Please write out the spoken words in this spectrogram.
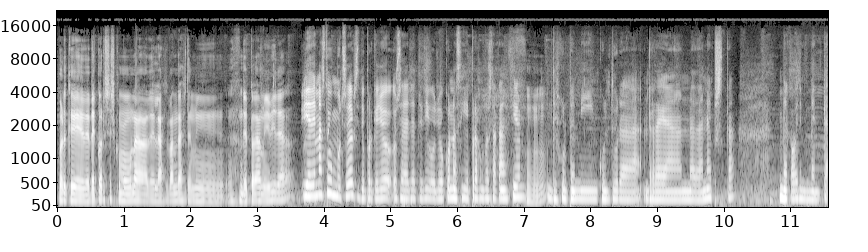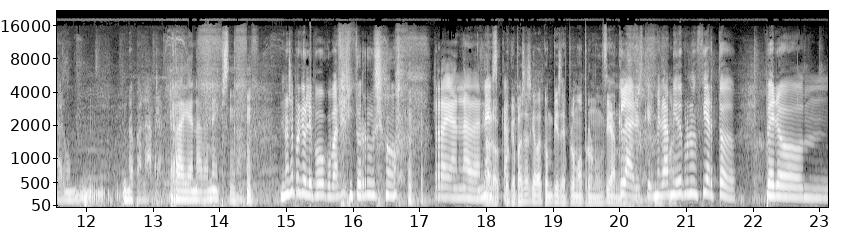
porque The Course es como una de las bandas de, mi, de toda mi vida. Y además tuvo mucho éxito, porque yo, o sea, ya te digo, yo conocí, por ejemplo, esta canción, Ujú. disculpen mi incultura Rayanadamevska, me acabo de inventar un- una palabra, Rayanadamevska. No sé por qué le pongo como acento ruso No, lo, lo que pasa es que vas con pies de plomo pronunciando. Claro, es que me da miedo pronunciar todo. Pero mm,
